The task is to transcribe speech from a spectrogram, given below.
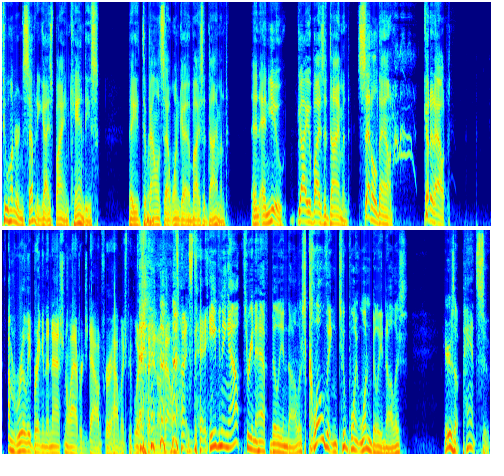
270 guys buying candies they, to balance out one guy who buys a diamond. And, and you, guy who buys a diamond, settle down. Cut it out. I'm really bringing the national average down for how much people are spending on Valentine's Day. Evening out, three and a half billion dollars. Clothing, two point one billion dollars. Here's a pantsuit.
